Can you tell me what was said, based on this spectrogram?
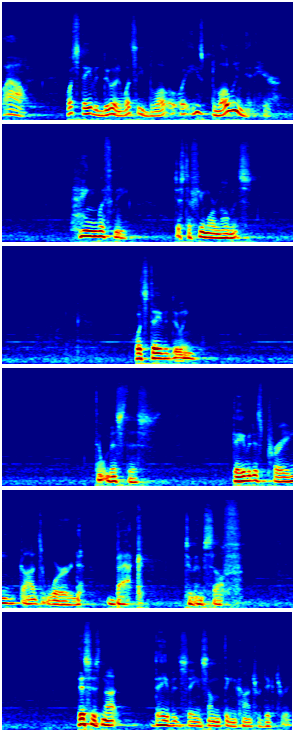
wow, what's David doing? What's he blow? He's blowing it here. Hang with me just a few more moments. What's David doing? Don't miss this. David is praying God's word back to himself. This is not David saying something contradictory.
